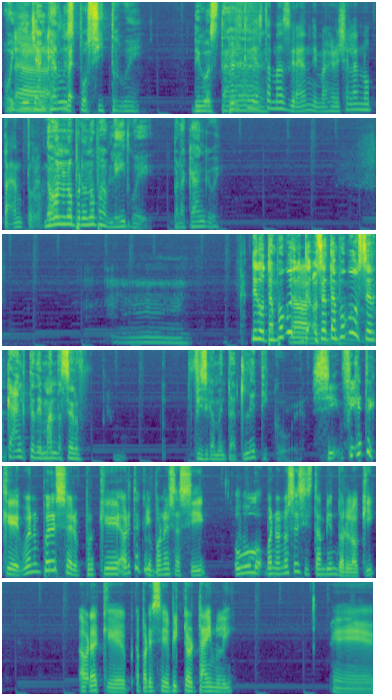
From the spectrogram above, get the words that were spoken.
Oye, uh, Giancarlo Esposito, güey. Digo, está. Pero es que ya está más grande. Mahershala no tanto. No, no, no, pero no para Blade, güey. Para Kang, güey. Mm. Digo, tampoco. O sea, tampoco ser Kang te demanda ser físicamente atlético, güey. Sí, fíjate que, bueno, puede ser, porque ahorita que lo pones así, hubo. Bueno, no sé si están viendo Loki ahora que aparece Victor Timely, eh,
